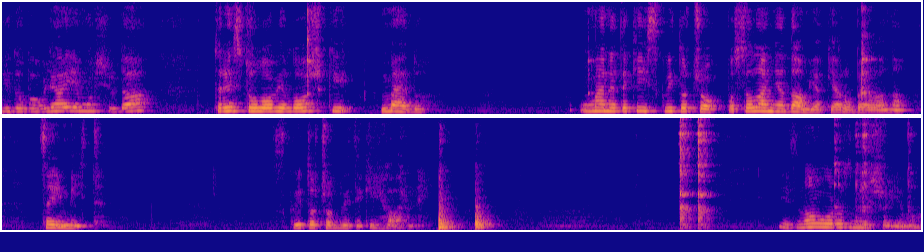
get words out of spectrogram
І додаємо сюди 3 столові ложки меду. У мене такий з квіточок. Посилання дам, як я робила на цей мід. З квіточок він такий гарний. І знову розмішуємо.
